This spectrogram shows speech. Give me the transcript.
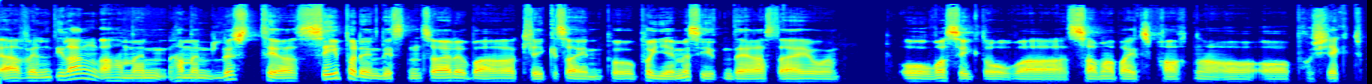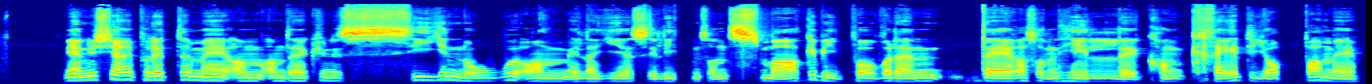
er veldig lang. og har man, har man, lyst til å se på den listen, så er det bare å klikke seg inn på, på hjemmesiden deres. Det er jo oversikt over samarbeidspartner og, og prosjekt. Jeg er nysgjerrig på dette med om, om dere kunne si noe om, eller gi oss en liten sånn smakebit på hvordan dere sånn helt konkret jobber med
